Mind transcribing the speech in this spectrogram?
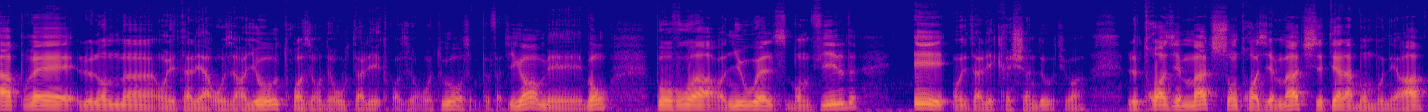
Après, le lendemain, on est allé à Rosario, trois heures de route aller, trois heures retour, c'est un peu fatigant, mais bon pour voir Newell's Bonfield. Et on est allé crescendo, tu vois. Le troisième match, son troisième match, c'était à la Bombonera,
